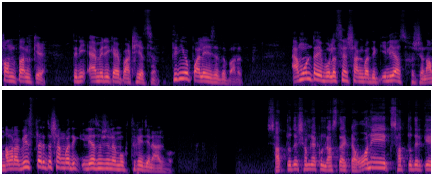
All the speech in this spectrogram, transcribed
সন্তানকে তিনি আমেরিকায় পাঠিয়েছেন। তিনিও পালিয়ে যেতে পারেন। এমনটাই বলেছেন সাংবাদিক ইলিয়াস হোসেন। আমরা বিস্তারিত সাংবাদিক ইলিয়াস হোসেনের মুখ থেকে জেনে আসব। ছাত্রদের সামনে এখন রাস্তায় একটা অনেক ছাত্রদেরকে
